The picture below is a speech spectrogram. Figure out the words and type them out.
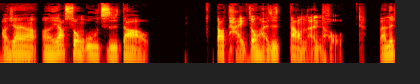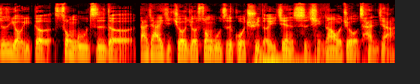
好像要呃要送物资到到台中还是到南投。反正就是有一个送物资的，大家一起揪一揪送物资过去的一件事情，然后我就有参加。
